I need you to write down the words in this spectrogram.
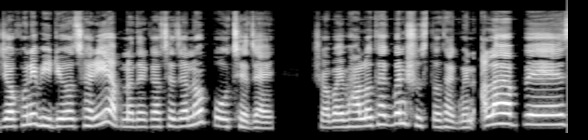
যখনই ভিডিও ছাড়ি আপনাদের কাছে যেন পৌঁছে যায়। সবাই ভালো থাকবেন, সুস্থ থাকবেন। আল্লাহ হাফেজ।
